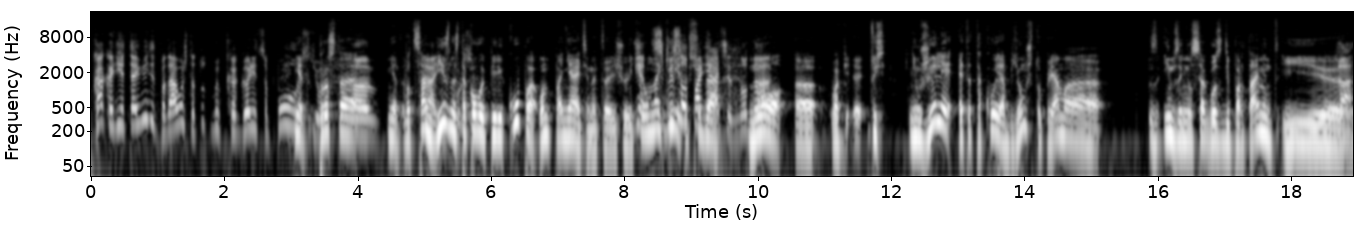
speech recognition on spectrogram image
как они это видят, потому что тут мы, как говорится, полностью... Нет, просто... Э, нет, вот сам да, бизнес такого перекупа, он понятен. Это еще и нет, челноки, смысл это понятен, да. но, но да. Э, э, то есть, неужели это такой объем, что прямо им занялся Госдепартамент и... Да.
